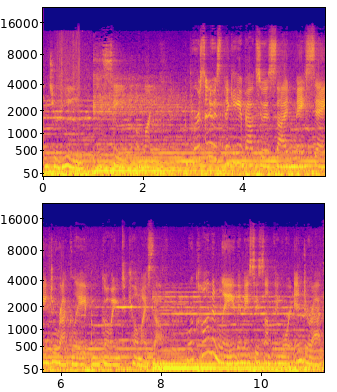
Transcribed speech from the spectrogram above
intervene and save a life. A person who is thinking about suicide may say directly, I'm going to kill myself. More commonly, they may say something more indirect,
